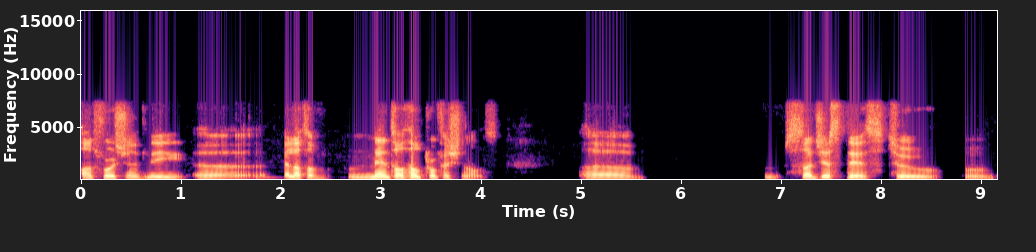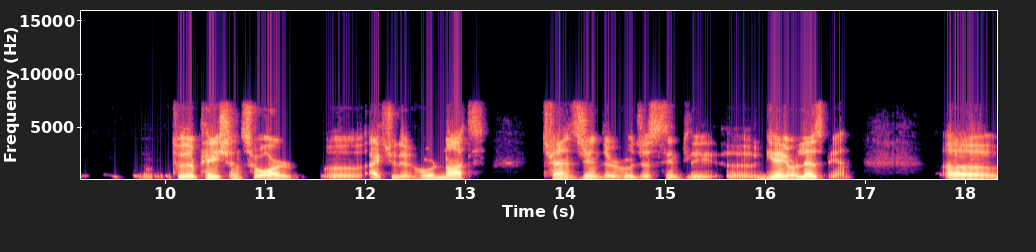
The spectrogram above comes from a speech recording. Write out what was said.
unfortunately, a lot of mental health professionals suggest this to uh, to their patients who are uh, actually who are not transgender who are just simply uh, gay or lesbian uh,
